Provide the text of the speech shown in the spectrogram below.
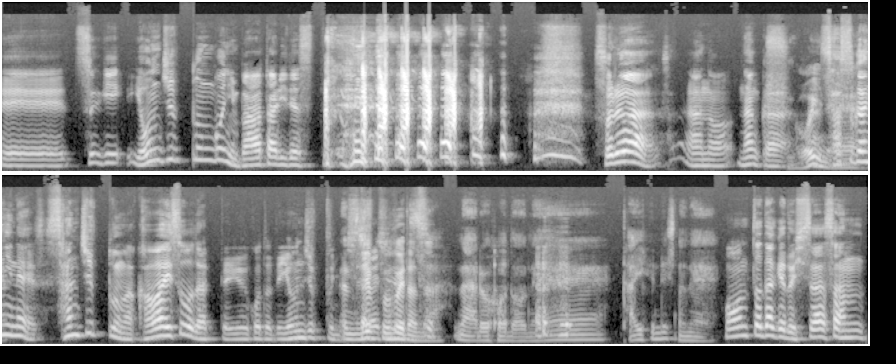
えー次40分後に場当たりですって。それはあのなんかさすがにね30分はかわいそうだっていうことで40分にしたら10しい分増えたんだ。なるほどね。大変でしたね。本当だけど久沢さん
